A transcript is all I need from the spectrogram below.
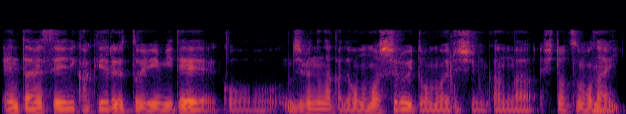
エンタメ性に欠けるという意味で、こう、自分の中で面白いと思える瞬間が一つもない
